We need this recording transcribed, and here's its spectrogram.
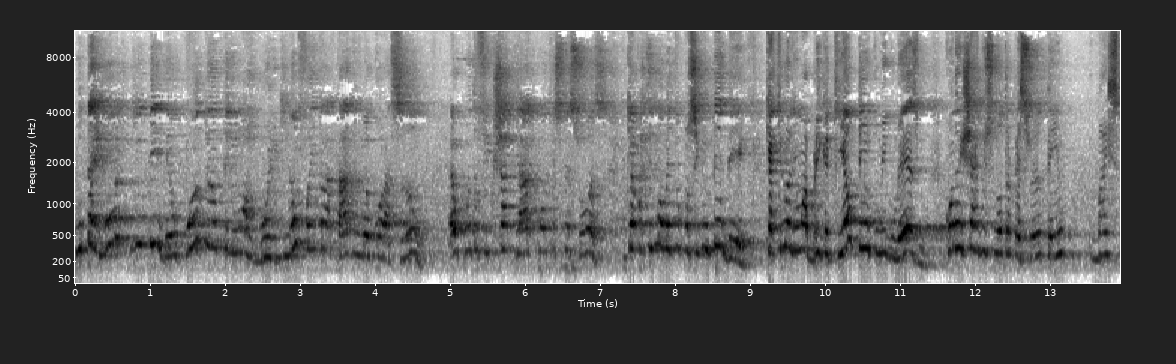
O termômetro de entender o quanto eu tenho um orgulho que não foi tratado no meu coração é o quanto eu fico chateado com outras pessoas. Porque a partir do momento que eu consigo entender que aquilo ali é uma briga que eu tenho comigo mesmo, quando eu enxergo isso em outra pessoa, eu tenho mais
